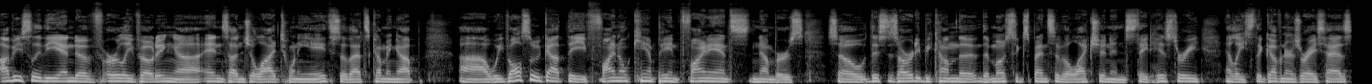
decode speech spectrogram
obviously the end of early voting uh, ends on July 28th, so that's coming up. Uh, we've also got the final campaign finance numbers. So this has already become the, the most expensive election in state history, at least the governor's race has.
